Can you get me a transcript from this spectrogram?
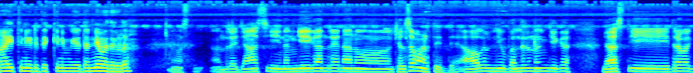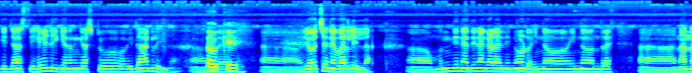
ಮಾಹಿತಿ ನೀಡಿದ್ದಕ್ಕೆ ನಿಮಗೆ ಧನ್ಯವಾದಗಳು. ನಮಸ್ತೆ. ಅಂದರೆ ಜಾಸ್ತಿ ನನಗೆ ಈಗ ಅಂದರೆ ನಾನು ಕೆಲಸ ಮಾಡ್ತಿದ್ದೆ. ಆವಾಗಲೂ ನೀವು ಬಂದರೆ ನನಗೀಗ ಜಾಸ್ತಿ ಇದರ ಬಗ್ಗೆ ಜಾಸ್ತಿ ಹೇಳಲಿಕ್ಕೆ ನನಗೆ ಅಷ್ಟು ಇದಾಗಲಿಲ್ಲ. ಯೋಚನೆ ಬರಲಿಲ್ಲ. ಮುಂದಿನ ದಿನಗಳಲ್ಲಿ ನೋಡು. ಇನ್ನು ಇನ್ನು ಅಂದರೆ ನನ್ನ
